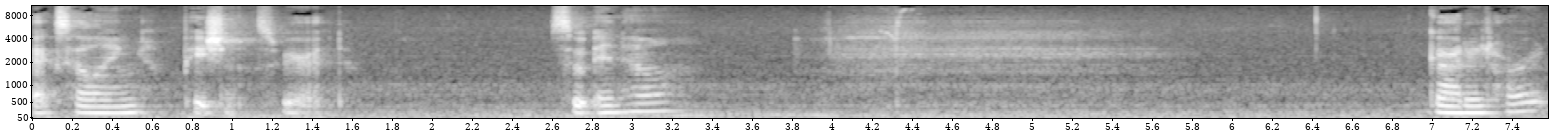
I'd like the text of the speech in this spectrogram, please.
Exhaling, patient spirit. So inhale. Guided heart.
